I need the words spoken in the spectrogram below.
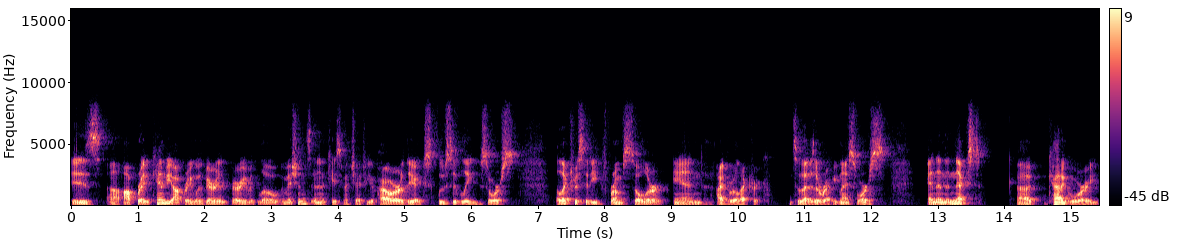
is uh, operated can be operating with very very low emissions. And in the case of Hetch Hetchy Power, they exclusively source electricity from solar and hydroelectric. And so that is a recognized source. And then the next uh, category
